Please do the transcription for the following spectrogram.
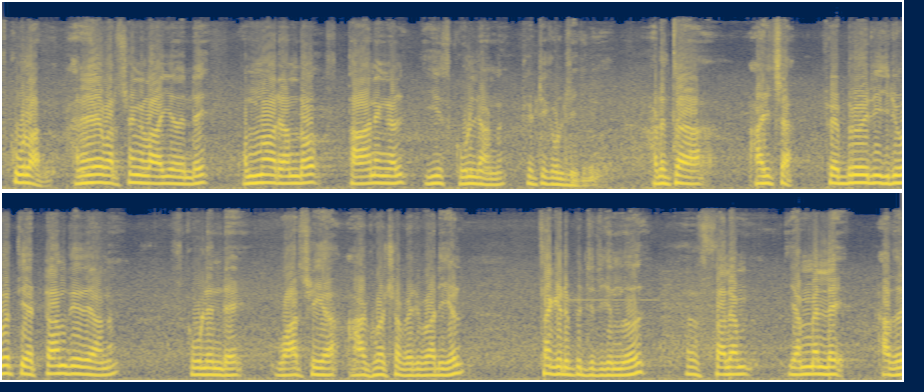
സ്കൂളാണ്. അനേക വർഷങ്ങളായി അതിന്റെ ഒന്നോ രണ്ടോ സ്ഥാനങ്ങൾ ഈ സ്കൂളിലാണ് കിട്ടിക്കൊണ്ടിരിക്കുന്നത്. അടുത്ത ആഴ്ച ഫെബ്രുവരി ഇരുപത്തി എട്ടാം തീയതിയാണ് സ്കൂളിന്റെ വാർഷിക ആഘോഷ പരിപാടികൾ സംഘടിപ്പിച്ചിരിക്കുന്നത്. സ്ഥലം എം എൽ എ അത്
